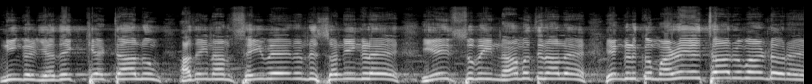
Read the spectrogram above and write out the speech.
நீங்கள் எதை கேட்டாலும் அதை நான் செய்வேன் என்று சொன்னீங்களே. இயேசுவின் நாமத்தினால எங்களுக்கு மழையை தாரும் ஆண்டவரே.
